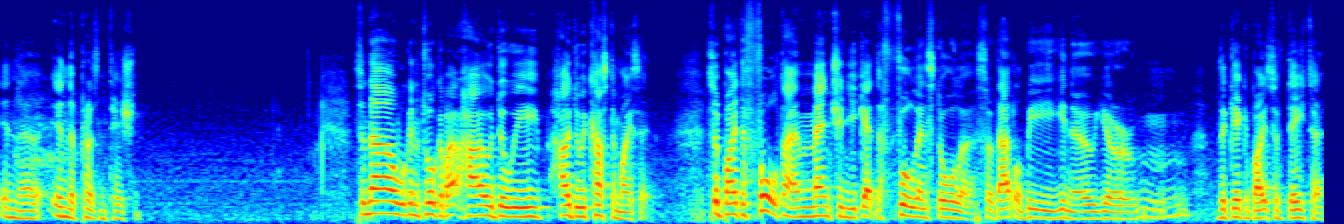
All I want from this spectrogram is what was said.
in the, in the presentation. So now we're going to talk about how do we, how do we customize it. So by default, I mentioned you get the full installer. So that'll be, you know, your, mm, the gigabytes of data.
